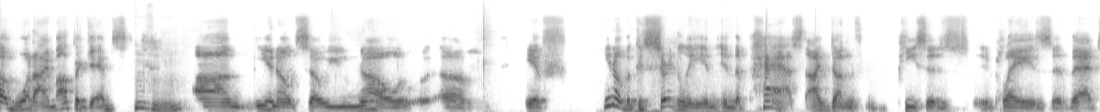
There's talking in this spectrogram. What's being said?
of what I'm up against. Mhm. Um, you know, so you know um, if you know because certainly in in the past I've done pieces, plays that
